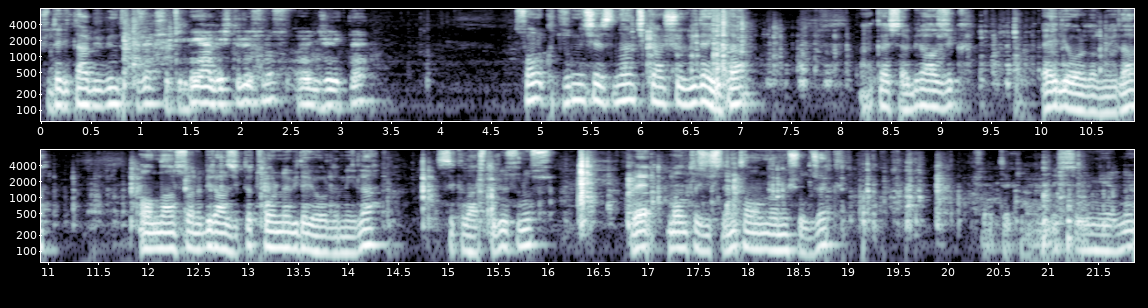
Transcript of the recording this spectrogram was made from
şu delikler birbirini tutacak şekilde yerleştiriyorsunuz öncelikle. Sonra kutunun içerisinden çıkan şu vidayı da arkadaşlar birazcık el yordamıyla ondan sonra birazcık da tornavida yordamıyla sıkılaştırıyorsunuz ve montaj işlemi tamamlanmış olacak. Şöyle tekrar yerleştirelim yerine.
